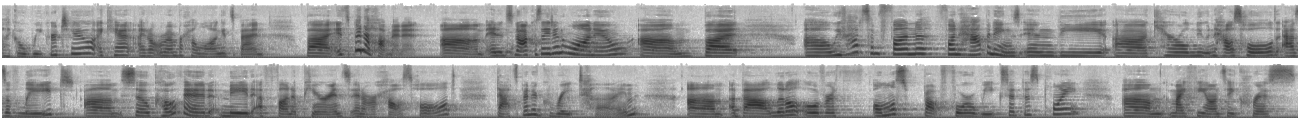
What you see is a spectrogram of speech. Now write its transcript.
like a week or two. I can't, I don't remember how long it's been, but it's been a hot minute. Um, and it's not because I didn't want to, um, but uh, we've had some fun, fun happenings in the uh, Carroll Newton household as of late. Um, so COVID made a fun appearance in our household. That's been a great time. Um, about a little over, th- almost about four weeks at this point, um, my fiance Chris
